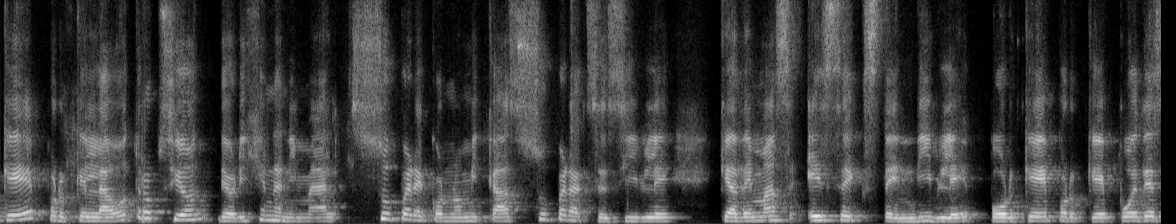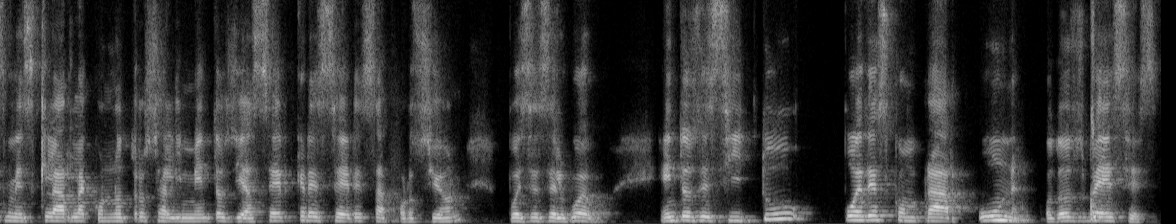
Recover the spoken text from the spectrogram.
qué? Porque la otra opción de origen animal, súper económica, súper accesible, que además es extendible. ¿Por qué? Porque puedes mezclarla con otros alimentos y hacer crecer esa porción, pues es el huevo. Entonces, si tú puedes comprar una o dos veces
